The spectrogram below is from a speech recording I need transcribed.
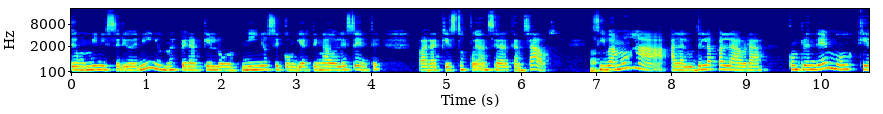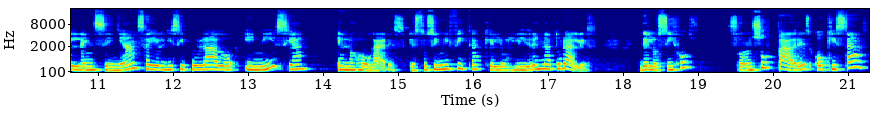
de un ministerio de niños, no esperar que los niños se convierten en adolescentes para que estos puedan ser alcanzados. Si vamos a, a la luz de la palabra, comprendemos que la enseñanza y el discipulado inician en los hogares. Esto significa que los líderes naturales de los hijos son sus padres o quizás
